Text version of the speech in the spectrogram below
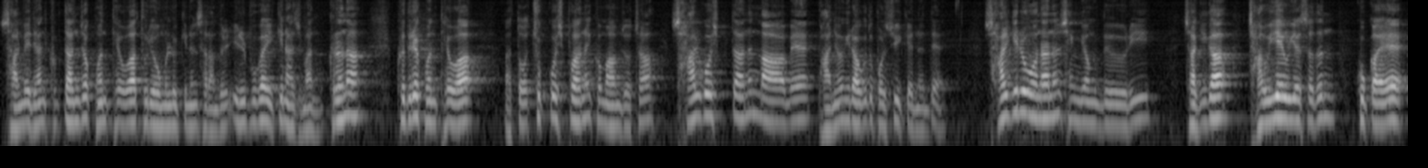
삶에 대한 극단적 권태와 두려움을 느끼는 사람들 일부가 있긴 하지만 그러나 그들의 권태와 아, 또 죽고 싶어 하는 그 마음조차 살고 싶다는 마음의 반영이라고도 볼 수 있겠는데 살기를 원하는 생명들이 자기가 자의에 의해서든 국가의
